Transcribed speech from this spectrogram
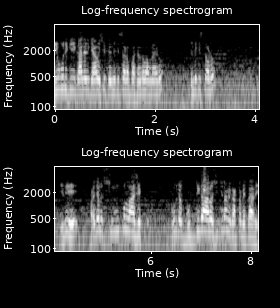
ఈ ఊరికి ఈ కాలేజీకి యాభై సీట్లు ఎందుకు ఇస్తాడబ్బా చంద్రబాబు నాయుడు? ఎందుకు ఇస్తాడు? ఇది ప్రజలు సింపుల్ లాజిక్. ఊరిగా గుడ్డిగా ఆలోచించినా మీకు అర్థమవుతుంది.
